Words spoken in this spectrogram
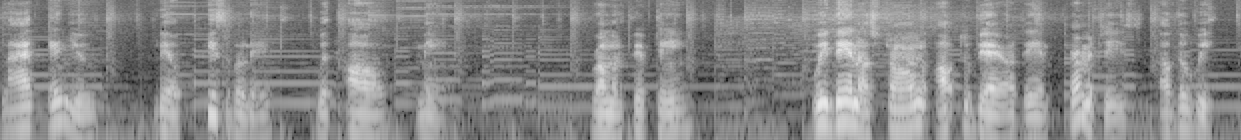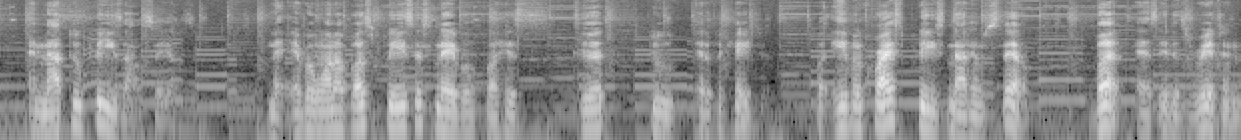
lieth in you, live peaceably with all men. Romans 15. We then are strong, ought to bear the infirmities of the weak, and not to please ourselves. Let every one of us please his neighbor for his good to edification. For even Christ pleased not himself, but as it is written,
